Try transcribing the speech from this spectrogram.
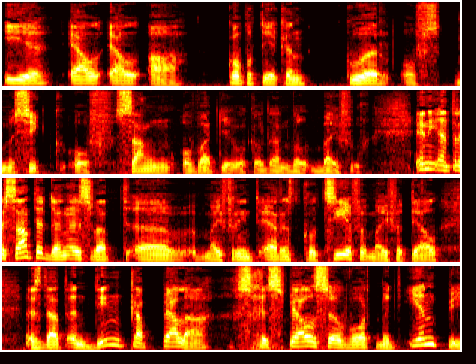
E L L A koppelteken koor of musiek of sang of wat jy ook al dan wil byvoeg. En die interessante ding is wat uh my vriend Ernst Kotse vir my vertel is dat indien Capella gespel sou word met 1 p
